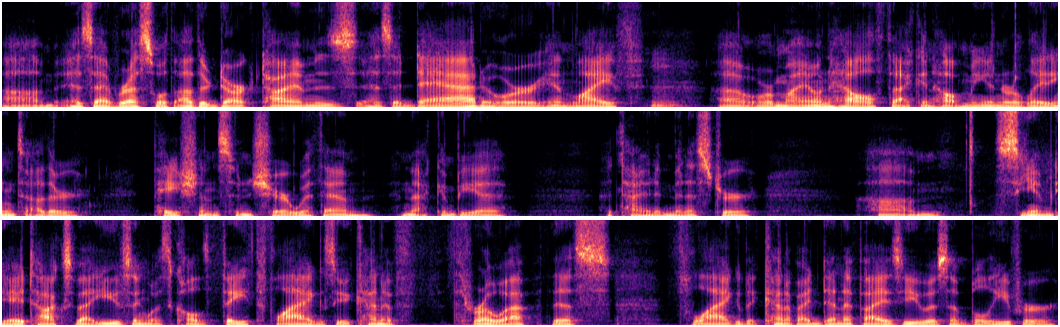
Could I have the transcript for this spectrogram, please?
Um, as I've wrestled with other dark times as a dad or in life uh, or my own health, that can help me in relating to other patients and share with them, and that can be a, a time to minister. Um, CMDA talks about using what's called faith flags. You kind of throw up this flag that kind of identifies you as a believer,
